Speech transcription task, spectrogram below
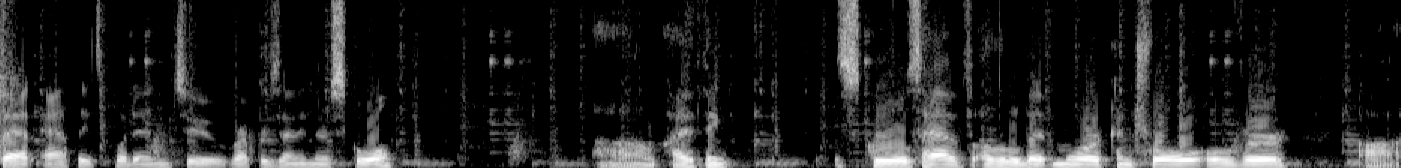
that athletes put into representing their school. Um, I think schools have a little bit more control over uh,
